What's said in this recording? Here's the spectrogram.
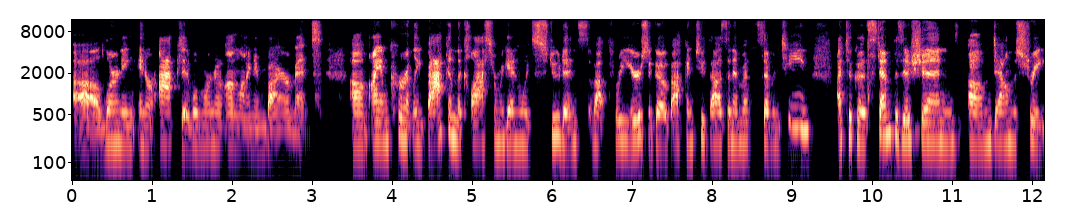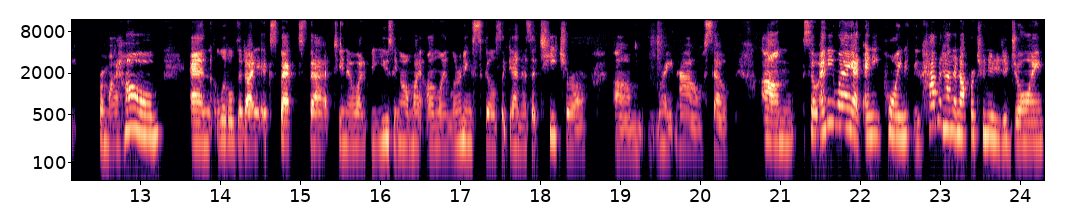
uh, learning interactive when we're in an online environment. Um, I am currently back in the classroom again with students about three years ago, back in 2017, I took a STEM position um, down the street from my home and little did I expect that you know I'd be using all my online learning skills again as a teacher um, right now so um, so anyway at any point if you haven't had an opportunity to join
